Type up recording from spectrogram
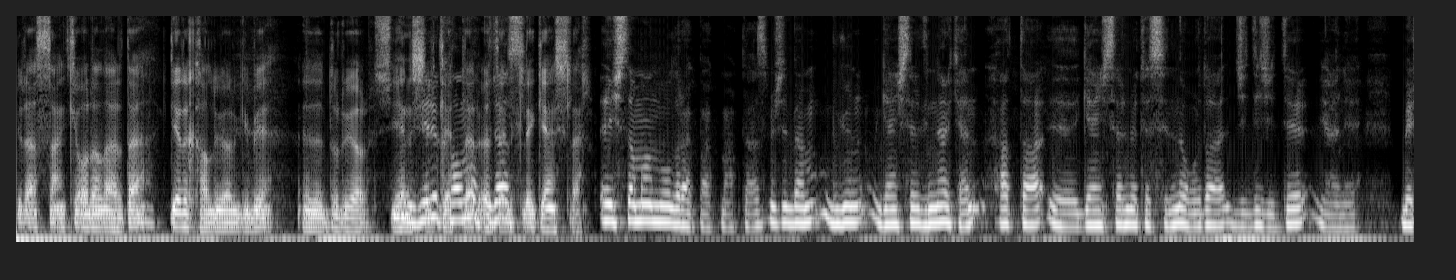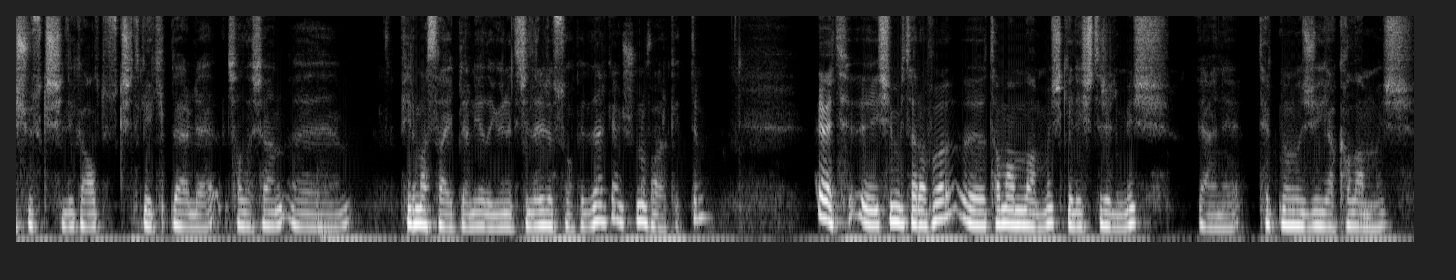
Biraz sanki oralarda geri kalıyor gibi e, duruyor. Şimdi Yeni şirketler, özellikle gençler. Eş zamanlı olarak bakmak lazım. Şimdi ben bugün gençleri dinlerken hatta e, gençlerin ötesinde orada ciddi ciddi yani 500 kişilik, 600 kişilik ekiplerle çalışan firma sahiplerini ya da yöneticileriyle sohbet ederken şunu fark ettim Evet e, işin bir tarafı e, tamamlanmış, geliştirilmiş. Yani teknoloji yakalanmış.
